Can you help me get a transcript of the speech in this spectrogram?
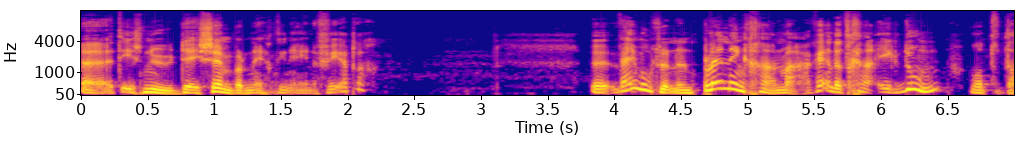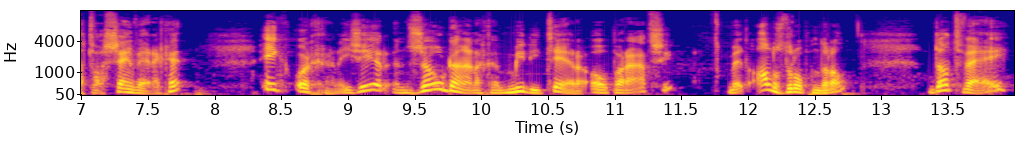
uh, het is nu december 1941, uh, wij moeten een planning gaan maken en dat ga ik doen, want dat was zijn werk. Hè? Ik organiseer een zodanige militaire operatie, met alles erop en eraan, dat wij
